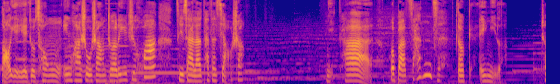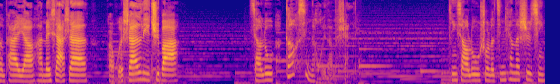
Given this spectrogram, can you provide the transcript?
老爷爷就从樱花树上折了一枝花，系在了他的脚上。你看，我把簪子。都给你了，趁太阳还没下山，快回山里去吧。小鹿高兴地回到了山里。听小鹿说了今天的事情，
